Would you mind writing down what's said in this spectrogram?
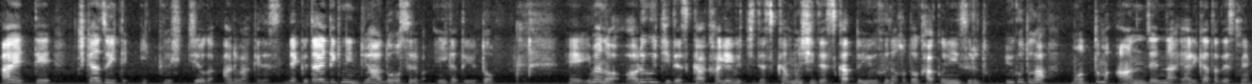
あえて近づいていく必要があるわけです。で、具体的にはどうすればいいかというと、え今のは悪口ですか、陰口ですか、無視ですかというふうなことを確認するということが最も安全なやり方ですね。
